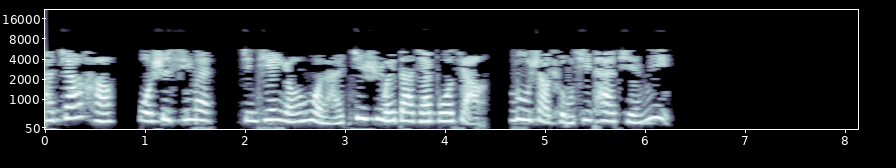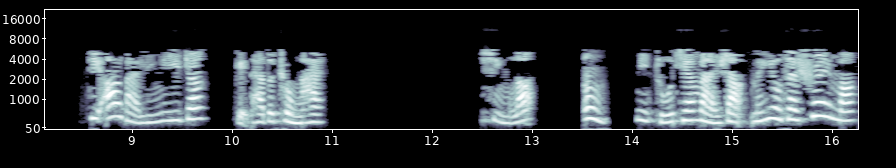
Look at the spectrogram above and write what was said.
大家好，我是西妹，今天由我来继续为大家播讲《路上宠妻太甜蜜》第二百零一章，给他的宠爱。醒了，嗯，你昨天晚上没有在睡吗？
